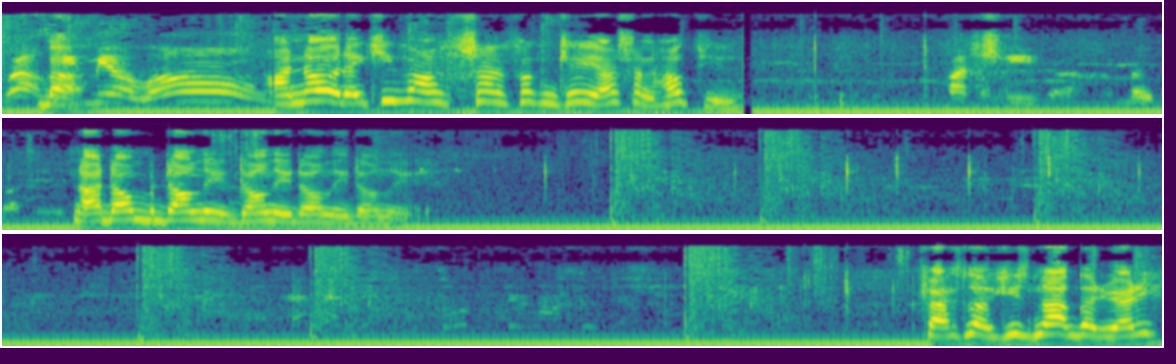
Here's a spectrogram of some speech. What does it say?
Bro, Bro. leave me alone. I know they keep on trying to fucking kill you. I was trying to help you. To leave, bro. I'm really about to leave. Nah, don't, don't leave. Don't leave. Don't leave. Don't leave. Facts. Look, he's not good. You ready?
